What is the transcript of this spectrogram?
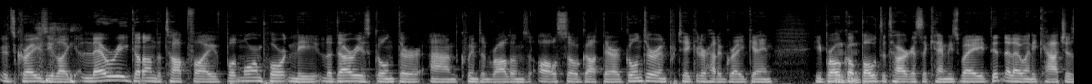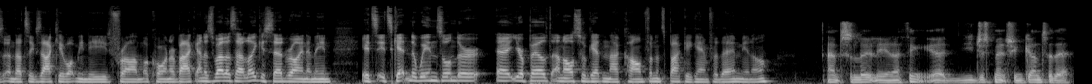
it's crazy. Like Lowry got on the top five, but more importantly, Ladarius Gunter and Quinten Rollins also got there. Gunter in particular had a great game. He broke mm-hmm. up both the targets that came his way, didn't allow any catches, and that's exactly what we need from a cornerback. And as well as that, like you said, Ryan, I mean, it's it's getting the wins under uh, your belt and also getting that confidence back again for them. You know. Absolutely, and I think uh, you just mentioned Gunter there.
